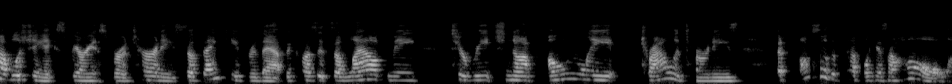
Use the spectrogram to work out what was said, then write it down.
publishing experience for attorneys. So thank you for that because it's allowed me to reach not only trial attorneys, but also the public as a whole,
